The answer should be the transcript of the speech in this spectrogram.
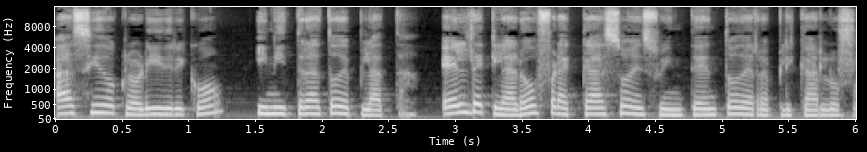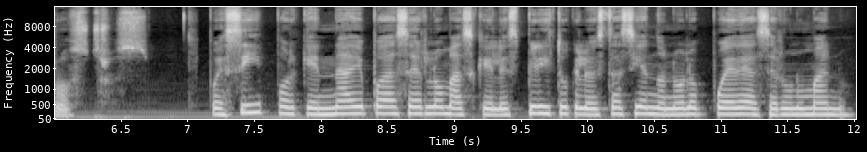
ácido clorhídrico y nitrato de plata. Él declaró fracaso en su intento de replicar los rostros. Pues sí, porque nadie puede hacerlo más que el espíritu que lo está haciendo, no lo puede hacer un humano.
